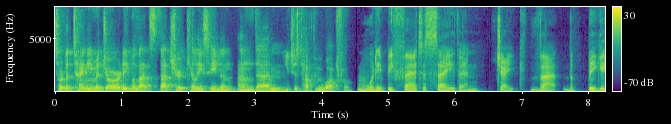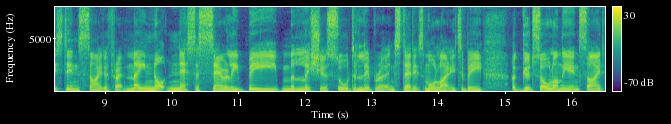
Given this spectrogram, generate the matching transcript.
sort of tiny majority, well, that's that's your Achilles heel, and, and um, mm. you just have to be watchful. Would it be fair to say then, Jake, that the biggest insider threat may not necessarily be malicious or deliberate. Instead, it's more likely to be a good soul on the inside,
